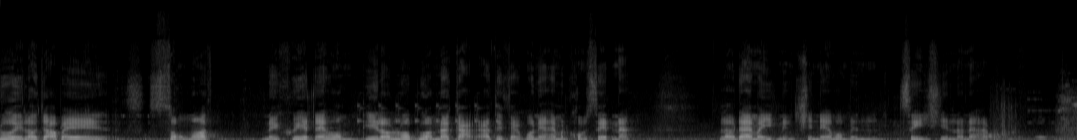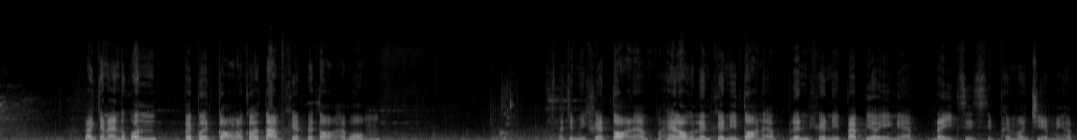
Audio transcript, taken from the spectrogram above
รวยเราจะเอาไปส่งมอบในเควสนะครับผมที่เรารวบรวมหน้ากากอาร์ติแฟกต์พวกนี้ให้มันครบเซตนะ เราได้มาอีกหนึ่งชิ้นนะผมเป็นสี่ชิ้นแล้วนะครับ หลังจากนั้นทุกคนไปเปิดกล่องแล้วก็ตามเคสไปต่อครับผม มันจะมีเควสต่อนะครับ ให้เราเล่นเควสนี้ต่อนะครับ เล่นเควสนี้แป๊บเดียวเองนะครับ ได้อีก 40 p a y m o n Gem นี่ครับ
